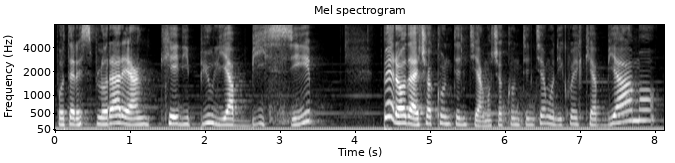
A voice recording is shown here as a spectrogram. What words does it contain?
poter esplorare anche di più gli abissi, però dai ci accontentiamo, ci accontentiamo di quel che abbiamo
